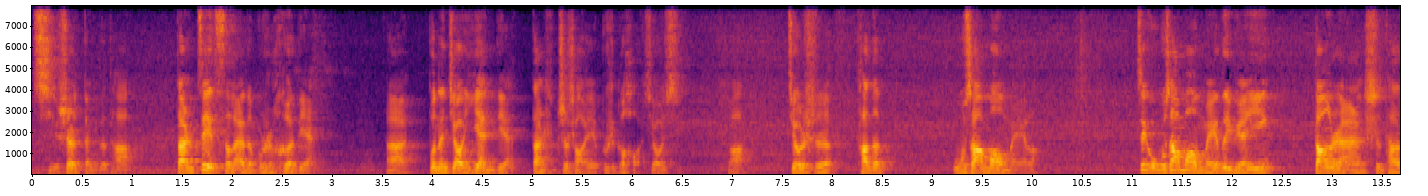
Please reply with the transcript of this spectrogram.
喜事等着他。但是这次来的不是贺电，啊，不能叫艳电，但是至少也不是个好消息，啊，就是他的乌纱帽没了。这个乌纱帽没的原因，当然是他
